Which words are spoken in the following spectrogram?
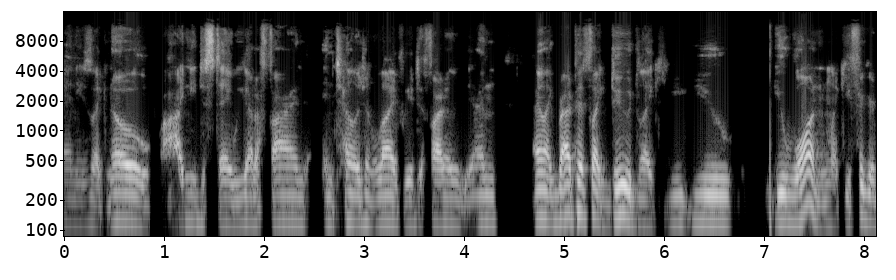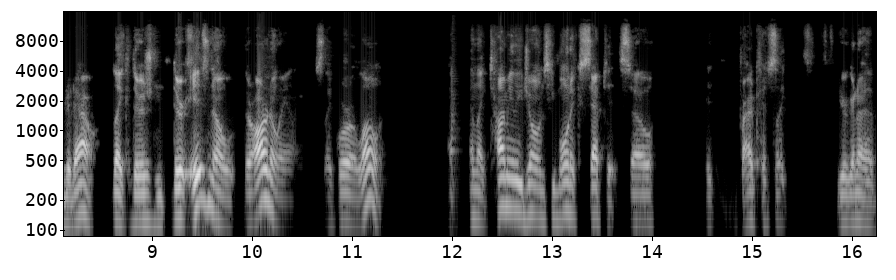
and he's like, "No, I need to stay. We got to find intelligent life. We have to find it." And and like Brad Pitt's like, "Dude, like you you you won. Like you figured it out. Like there's there is no there are no aliens. Like we're alone." And like Tommy Lee Jones, he won't accept it. So it, Brad Pitt's like, "You're gonna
